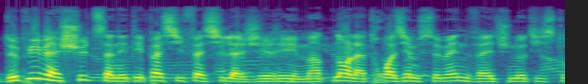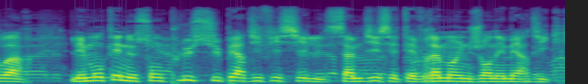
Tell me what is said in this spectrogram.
Depuis ma chute, ça n'était pas si facile à gérer. Maintenant, la troisième semaine va être une autre histoire. Les montées ne sont plus super difficiles. Samedi, c'était vraiment une journée merdique.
